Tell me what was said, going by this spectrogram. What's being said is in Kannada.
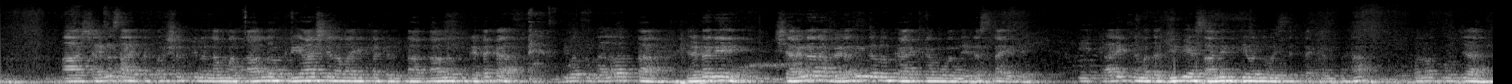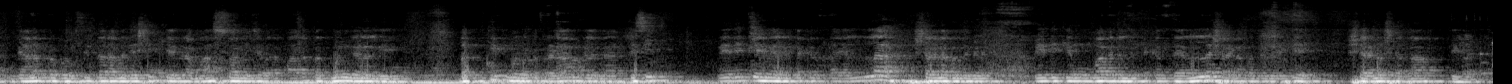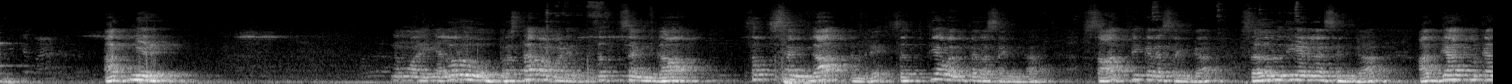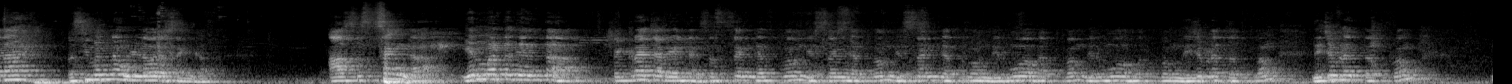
ಆ ಶರಣ ಸಾಹಿತ್ಯ ಪರಿಷತ್ತಿನ ನಮ್ಮ ತಾಲೂಕು ಕ್ರಿಯಾಶೀಲವಾಗಿರ್ತಕ್ಕಂಥ ತಾಲೂಕು ಘಟಕ ಇವತ್ತು ನಲವತ್ತ ಎರಡನೇ ಶರಣರ ಬೆಳದಿಂದಲೂ ಕಾರ್ಯಕ್ರಮವನ್ನು ನಡೆಸ್ತಾ ಇದೆ. ಈ ಕಾರ್ಯಕ್ರಮದ ದಿವ್ಯ ಸಾನ್ನಿಧ್ಯವನ್ನು ವಹಿಸಿರ್ತಕ್ಕಂತಹ ಪರಮ ಪೂಜ್ಯ ಜ್ಞಾನಪ್ರಭು ಸಿದ್ದರಾಮ ದೇಶಿಕೇಂದ್ರ ಮಹಾಸ್ವಾಮೀಜಿಯವರ ಪಾದ ಪದ್ಮಗಳಲ್ಲಿ ವೇದಿಕೆಯ ಮೇಲಿರ್ತಕ್ಕಂಥ ಎಲ್ಲ ಶರಣ ಬಂಧುಗಳು ವೇದಿಕೆಯ ಮುಂಭಾಗದಲ್ಲಿರ್ತಕ್ಕಂಥ ಎಲ್ಲ ಶರಣ ಬಂಧುಗಳಿಗೆ ಶರಣು ಶರಣಾರ್ಥಿಗಳು. ಆತ್ಮೀಯರೇ, ನಮ್ಮ ಎಲ್ಲರೂ ಪ್ರಸ್ತಾಪ ಮಾಡಿದ್ರು, ಸತ್ಸಂಗ ಸತ್ಸಂಗ ಅಂದ್ರೆ ಸತ್ಯವಂತರ ಸಂಘ, ಸಾತ್ವಿಕರ ಸಂಘ, ಸಹೃದಯರ ಸಂಘ, ಆಧ್ಯಾತ್ಮಿಕದ ಹಸಿವನ್ನ ಉಳ್ಳವರ ಸಂಘ. ಆ ಸತ್ಸಂಗ ಏನ್ ಮಾಡ್ತದೆ ಅಂತ ಶಂಕರಾಚಾರ್ಯ ಹೇಳ್ತಾರೆ ಸತ್ಸಂಗತ್ವಂ, ನಿಸ್ಸಂಗತ್ವಂ ನಿಸ್ಸಂಗತ್ವಂ, ನಿರ್ಮೋಹತ್ವಂ ನಿರ್ಮೋಹತ್ವಂ ನಿಜಬಿಡದ ತತ್ವಂ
